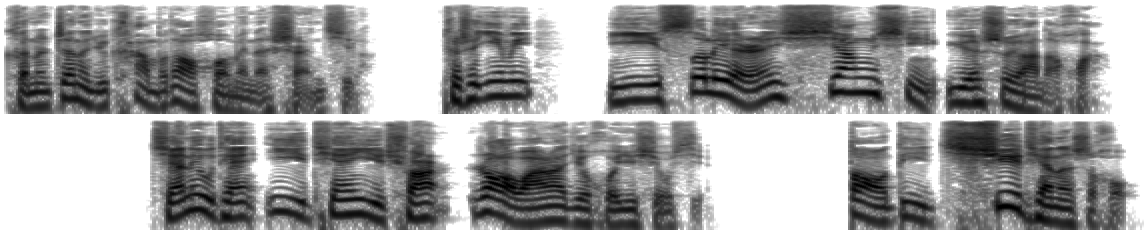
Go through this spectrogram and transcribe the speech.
可能真的就看不到后面的神迹了。可是因为以色列人相信约书亚的话，前六天一天一圈绕完了就回去休息，到第七天的时候，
